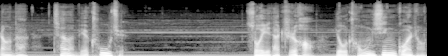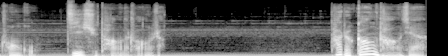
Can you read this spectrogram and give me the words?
让他千万别出去。所以他只好又重新关上窗户，继续躺在床上。他这刚躺下，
